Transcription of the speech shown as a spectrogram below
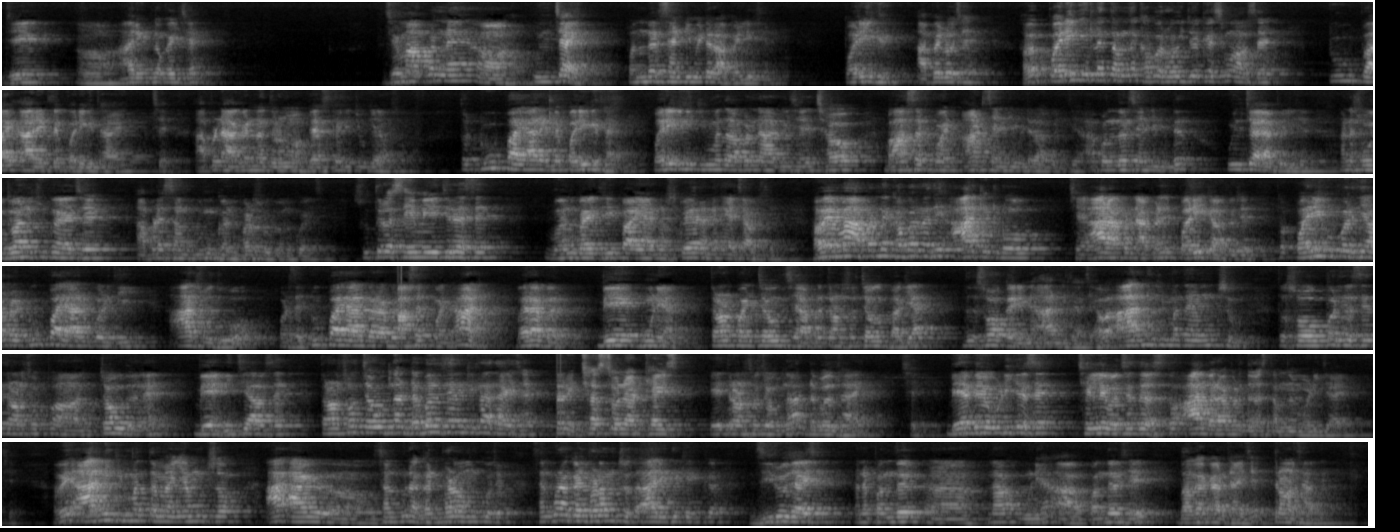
જે આ રીતનો કઈ છે. જેમાં આપણને ઊંચાઈ પંદર સેન્ટીમીટર આપેલી છે. પરિઘ આપેલો છે. હવે પરિઘ એટલે તમને ખબર હોવી જોઈએ કે શું આવશે? ટુ પાય આર એટલે પરિઘ થાય છે. આપણે આગળના ધોરણમાં અભ્યાસ કરી ચૂક્યા છો તો ટુ પાય આર એટલે પરિઘ થાય. પરિઘની કિંમત આપણને આપી છે છ. બાસઠ પોઈન્ટ આઠ સેન્ટીમીટર આપેલી છે. આ પંદર સેન્ટીમીટર ઊંચાઈ આપેલી છે. અને શોધવાનું શું કહે છે? આપણે શંકુનું ઘનફળ શોધવાનું કહે છે. સૂત્ર સેમ એ જ રહેશે. વન બાય થ્રી પાય આરનો સ્ક્વેર અને એચ આવશે. હવે એમાં આપણને ખબર નથી આર કેટલો છે. આર આપણને આપણે પરીખ આપ્યો છે. તો પરીખ ઉપરથી આપણે ટુ પાય આર ઉપરથી આર શોધવો પડશે. ટુ પાય આર બરાબર બાસઠ પોઈન્ટ આઠ બરાબર બે ગુણ્યા ત્રણ પોઈન્ટ ચૌદ છે. આપણે ત્રણસો ચૌદ ભાગ્યા સો કરીને આર લીધા છે. હવે આરની કિંમત અહીં મૂકશું તો સો ઉપર જશે ત્રણસો ચૌદ અને બે નીચે આવશે. ત્રણસો ચૌદના ડબલ છે ને કેટલા થાય છે? સોરી છસો ને અઠ્યાવીસ. એ ત્રણસો ચૌદના ડબલ થાય છે. બે બે ઉડી જશે. છેલ્લે વચ્ચે દસ. તો આર બરાબર દસ તમને મળી જાય છે. હવે આરની કિંમત તમે અહીંયા મૂકશો. આ આ શંકુના ઘનફળમાં મૂકો છો. શંકુના ઘનફળમાં મૂકશો તો આ રીતે કંઈક ઝીરો જાય છે અને પંદર ના ગુણ્યા આ પંદર છે ભાગાકાર થાય છે ત્રણ સાથે.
